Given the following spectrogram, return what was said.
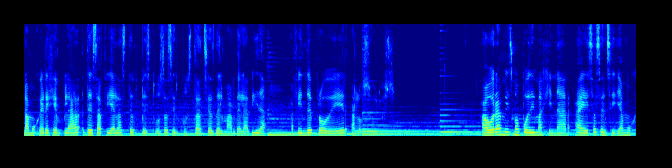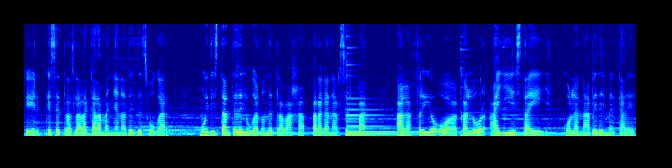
La mujer ejemplar desafía las tempestuosas circunstancias del mar de la vida a fin de proveer a los suyos. Ahora mismo puedo imaginar a esa sencilla mujer que se traslada cada mañana desde su hogar muy distante del lugar donde trabaja para ganarse el pan haga frío o haga calor, allí está ella, con la nave del mercader.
